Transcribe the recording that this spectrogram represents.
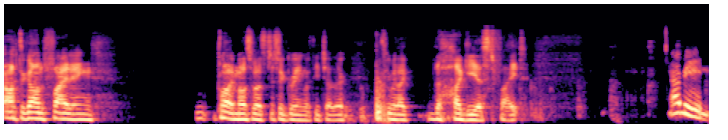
octagon fighting. Probably most of us just agreeing with each other. It's gonna be like the huggiest fight. I mean,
